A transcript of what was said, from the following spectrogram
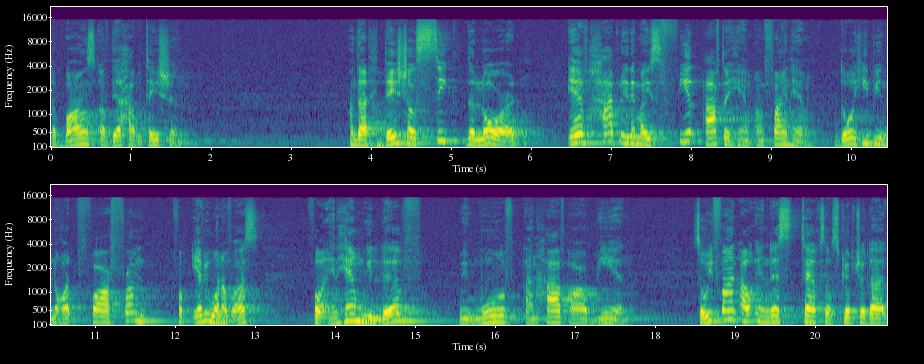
the bounds of their habitation. And that they shall seek the Lord, if happily they might feel after him and find him, though he be not far from, from every one of us. For in him we live, we move, and have our being. So we find out in this text of scripture that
